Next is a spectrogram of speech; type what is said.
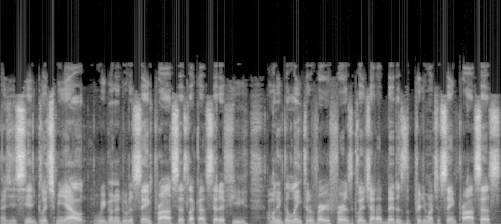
As you see, it glitched me out. We're gonna do the same process. Like I said, if you, I'm gonna leave the link to the very first glitch that I did. Is pretty much the same process.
